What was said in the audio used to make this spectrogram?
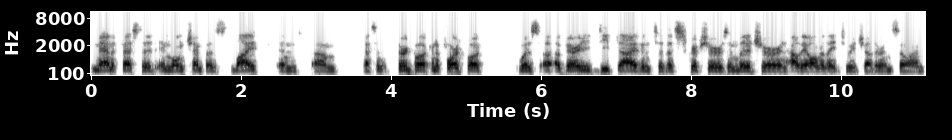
manifested in Longchenpa's life and um, that's a third book. And a fourth book was a, a, very deep dive into the scriptures and literature and how they all relate to each other and so on.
